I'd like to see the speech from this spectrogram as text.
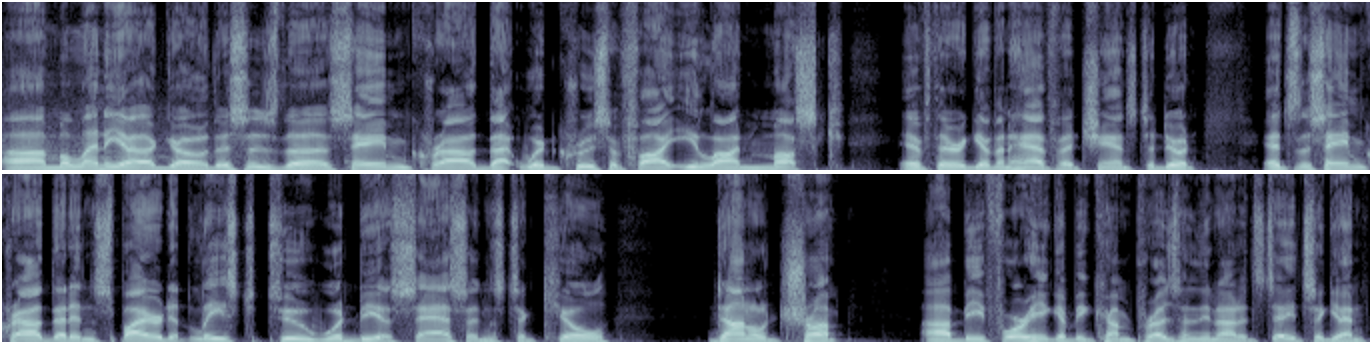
uh, millennia ago. This is the same crowd that would crucify Elon Musk if they're given half a chance to do it. It's the same crowd that inspired at least two would be assassins to kill Donald Trump uh, before he could become president of the United States again.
